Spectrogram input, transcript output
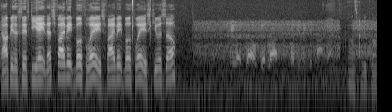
Copy the 58. That's 5-8 both ways. 5-8 both ways. QSL. QSL, good luck. Hope you make your contact. That's pretty cool.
